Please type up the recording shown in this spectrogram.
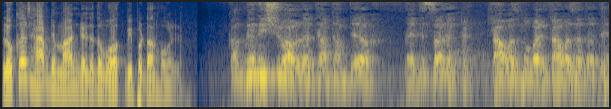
locals have demanded that the work be put on hold. काल मेन इश्यू आहले ते आतां आमच्या राजस्थान टावर्स मोबायल टावर्स येतात ते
